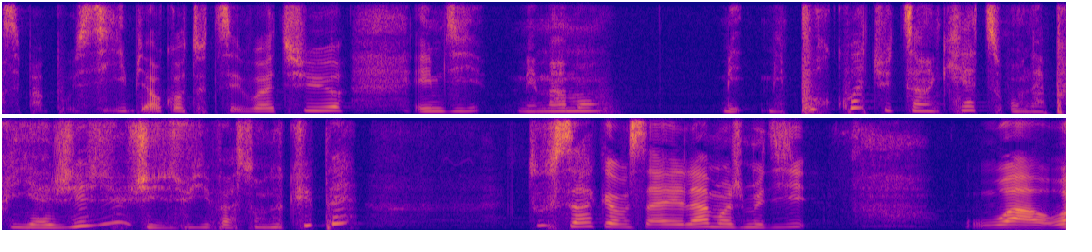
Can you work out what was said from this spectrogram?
c'est pas possible, il y a encore toutes ces voitures. Et il me dit mais maman, mais, mais pourquoi tu t'inquiètes? On a prié à Jésus, Jésus il va s'en occuper. Tout ça comme ça. Et là moi je me dis waouh,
